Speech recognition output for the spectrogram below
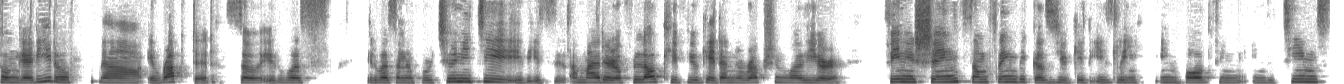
Tongariro uh, erupted. So it was it was an opportunity. It is a matter of luck if you get an eruption while you're finishing something because you get easily involved in, in the teams.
